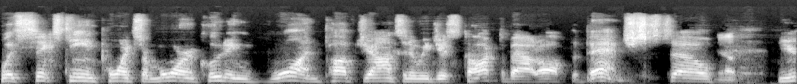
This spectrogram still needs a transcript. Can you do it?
with 16 points or more, including one, Puff Johnson, who we just talked about off the bench. So yep.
